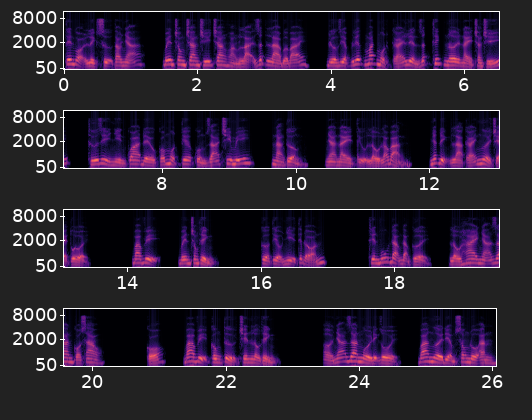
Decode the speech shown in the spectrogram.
tên gọi lịch sự tao nhã, bên trong trang trí trang hoàng lại rất là bừa bãi, đường Diệp liếc mắt một cái liền rất thích nơi này trang trí, thứ gì nhìn qua đều có một tia cuồng dã chi mỹ, nàng tưởng, nhà này tiểu lầu lão bản, nhất định là cái người trẻ tuổi. Ba vị, bên trong thỉnh. Cửa tiểu nhị tiếp đón. Thiên vũ đạm đạm cười, lầu hai nhã gian có sao? Có, ba vị công tử trên lầu thỉnh. Ở nhã gian ngồi định rồi, ba người điểm xong đồ ăn,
